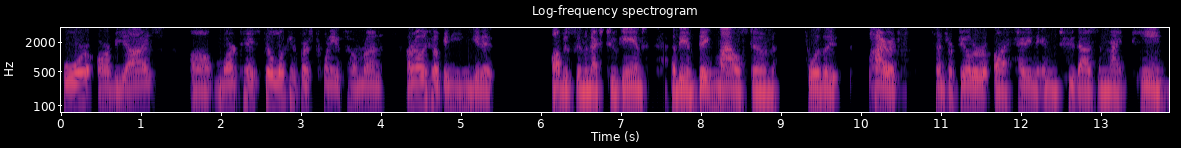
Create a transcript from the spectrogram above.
four RBIs. Uh, Marte still looking for his 20th home run. I'm really hoping he can get it, obviously, in the next two games. That'd be a big milestone for the Pirates center fielder uh, heading into 2019.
